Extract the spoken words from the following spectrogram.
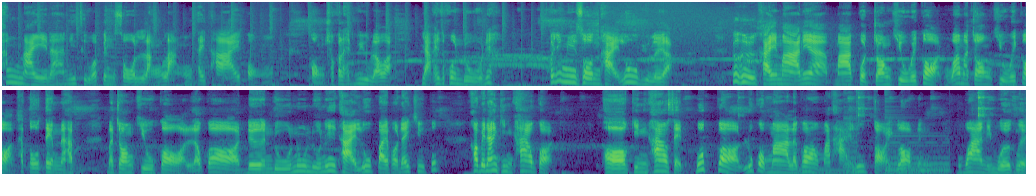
ข้างในนะนนี่ถือว่าเป็นโซนหลังๆท้ายๆของของช็อกโกแลตวิวแล้วอะอยากให้ทุกคนดูเนี่ย เขายังมีโซนถ่ายรูปอยู่เลยอะก็คือใครมาเนี่ยมากดจองคิวไว้ก่อนว่ามาจองคิวไว้ก่อน ถ้าโต๊ะเต็มนะครับ มาจองคิวก่อน แล้วก็เดินดูนู่นดูนี่ถ่ายรูปไปพอได้คิวปุ๊บเข้าไปนั่งกินข้าวก่อน พอกินข้าวเสร็จปุ๊บก็ลุกออกมาแล้วก็มาถ่ายรูปต่ออีกรอบหนึ่งผมว่านี้เวิร์กเลย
